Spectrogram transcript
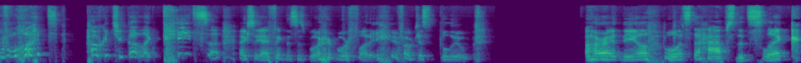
No. What? How could you not like pizza? Actually, I think this is more more funny if I'm just blue. All right, Neil. What's the haps that slick?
